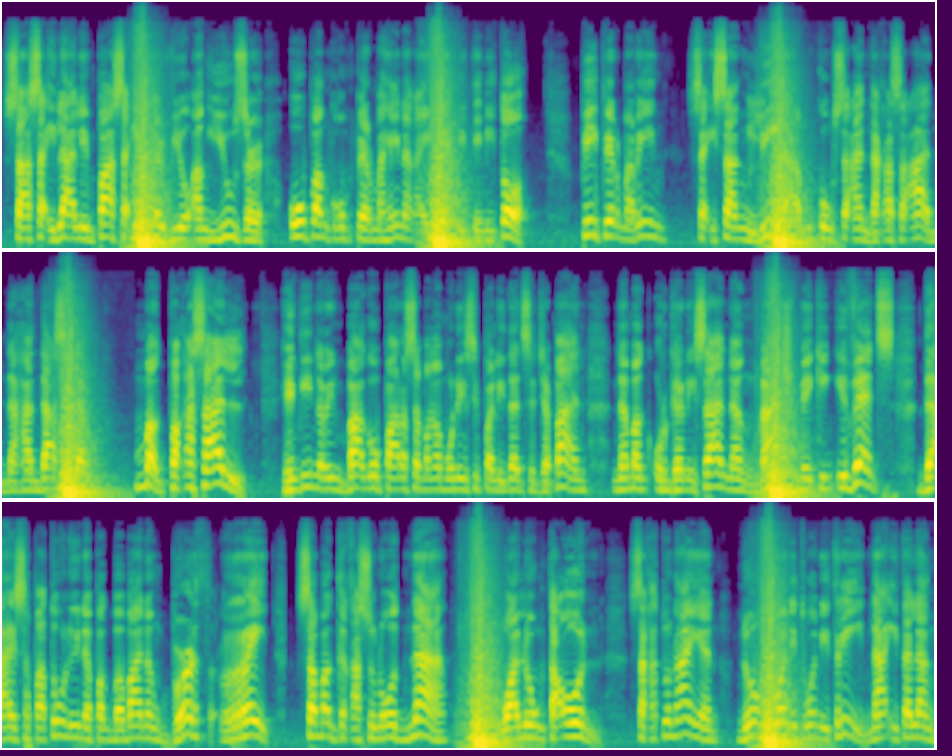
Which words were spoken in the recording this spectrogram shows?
sasa ilalim pa sa interview ang user upang kumpirmahin ang identity nito. Pipirma rin sa isang liham kung saan nakasaad na handa silang magpakasal. Hindi na rin bago para sa mga munisipalidad sa Japan na mag-organisa ng matchmaking events dahil sa patuloy na pagbaba ng birth rate sa magkakasunod na walong taon. Sa katunayan, noong 2023, naitalang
